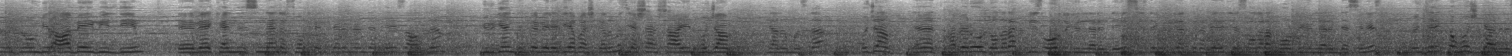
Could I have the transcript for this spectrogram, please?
duyduğum bir ağabey bildiğim e, ve kendisinden de sohbetlerinden de feyiz aldığım Gürgentepe Belediye Başkanımız Yaşar Şahin hocam yanımızda. Hocam evet Haber Ordu olarak biz Ordu günlerindeyiz. Siz de Gürgentepe Belediyesi olarak Ordu günlerindesiniz. Öncelikle hoş geldiniz.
